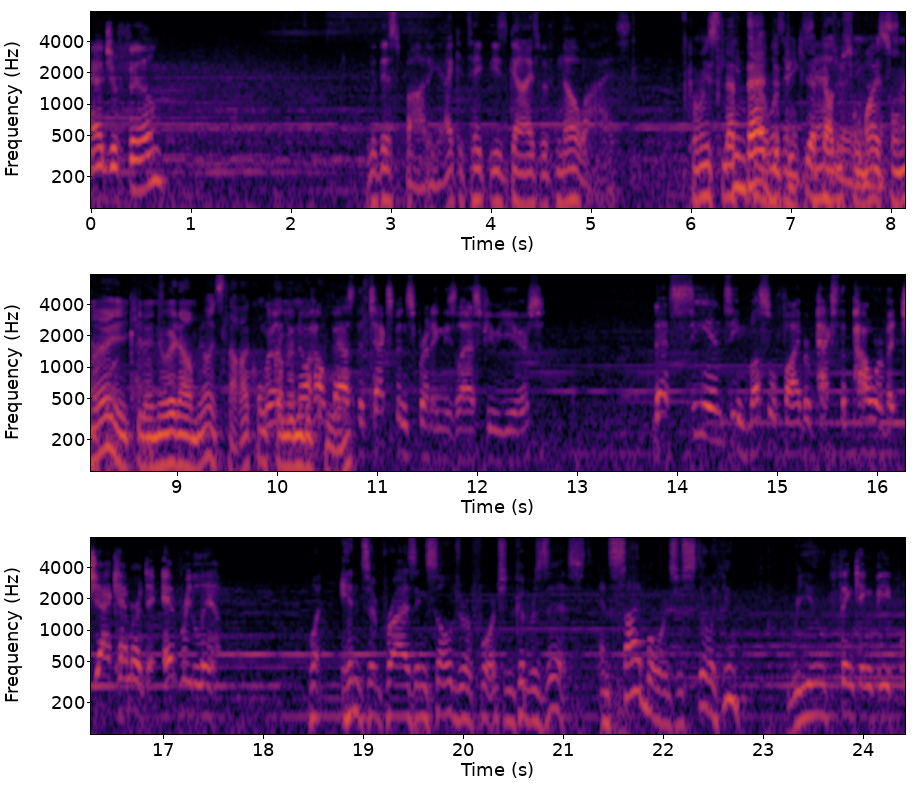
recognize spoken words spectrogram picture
Had your fill? With this body, I could take these guys with no eyes. Comment il se la Intel pète wasn't depuis qu'il a perdu son bras et son œil et qu'il a une nouvelle armure, il se la raconte quand you même know how beaucoup. hein. fast the tech's been spreading these last few years. That CNT muscle fiber packs the power of a jackhammer into every limb. What enterprising soldier of fortune could resist? And cyborgs are still human. Real Thinking people.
